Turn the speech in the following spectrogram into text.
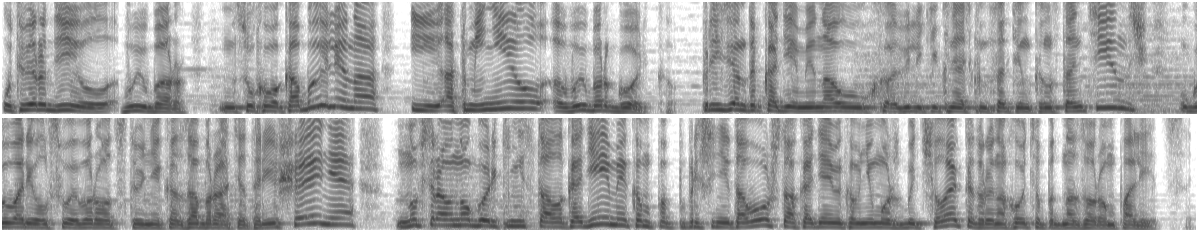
утвердил выбор Сухого Кобылина и отменил выбор Горького. Президент Академии наук великий князь Константин Константинович уговорил своего родственника забрать это решение, но все равно Горький не стал академиком по, по причине того, что академиком не может быть человек, который находится под надзором полиции.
